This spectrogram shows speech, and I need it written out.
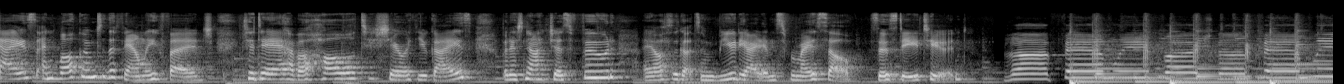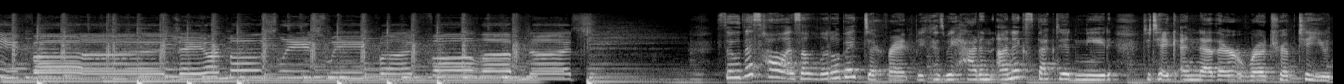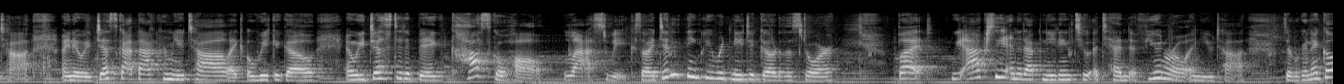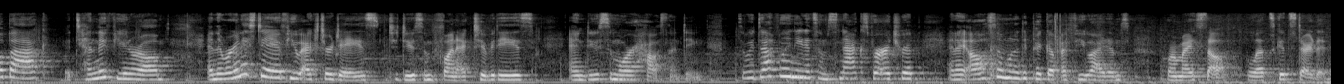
guys and welcome to the Family Fudge. Today I have a haul to share with you guys, but it's not just food, I also got some beauty items for myself, so stay tuned. The Family Fudge, the Family Fudge, they are mostly sweet but full of nuts. So this haul is a little bit different because we had an unexpected need to take another road trip to Utah. I know we just got back from Utah like a week ago and we just did a big Costco haul last week. So I didn't think we would need to go to the store but we actually ended up needing to attend a funeral in Utah. So we're gonna go back, attend the funeral, and then we're gonna stay a few extra days to do some fun activities and do some more house hunting. So we definitely needed some snacks for our trip and I also wanted to pick up a few items for myself. Let's get started.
